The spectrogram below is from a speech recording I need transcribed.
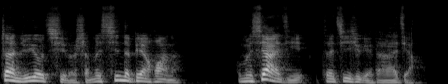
战局又起了什么新的变化呢？我们下一集再继续给大家讲。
